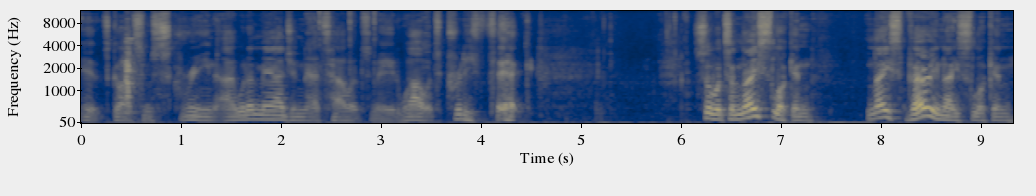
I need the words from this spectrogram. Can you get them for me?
it's got some screen. I would imagine that's how it's made. Wow, it's pretty thick. So it's a nice looking, nice, very nice looking.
